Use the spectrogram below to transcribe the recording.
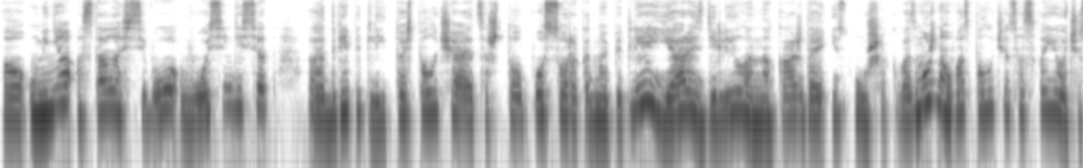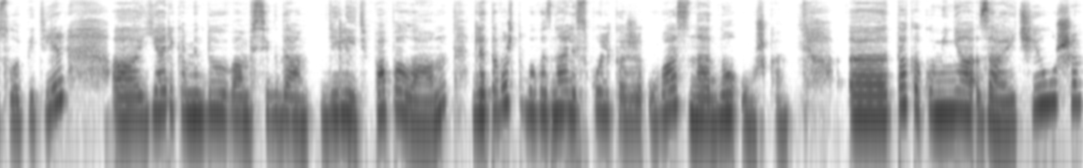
а, у меня осталось всего 82 э, петли. То есть получается, что по 41 петле я разделила на каждое из ушек. Возможно, у вас получится свое число петель. А, я рекомендую вам всегда делить пополам, для того, чтобы вы знали, сколько же у вас на одно ушко. Э, так как у меня заячьи уши,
